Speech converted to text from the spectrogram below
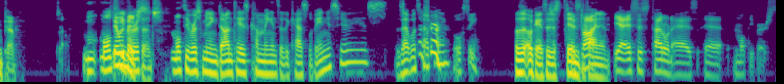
Okay. M- It would make multiverse, sense. multiverse meaning Dante's coming into the Castlevania series. Is that what's Oh, happening? We'll see. Okay, so just didn't it's not, define it. Yeah, it's just titled as uh, multiverse.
